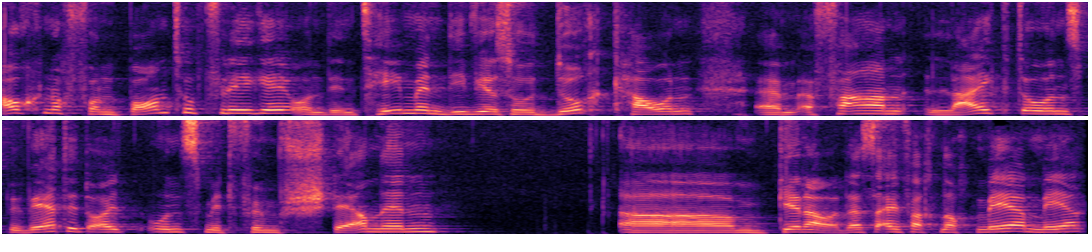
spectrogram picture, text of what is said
auch noch von Born to Pflege und den Themen, die wir so durchkauen, ähm, erfahren. Liked uns, bewertet uns mit fünf Sternen. Ähm, genau, dass einfach noch mehr, mehr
